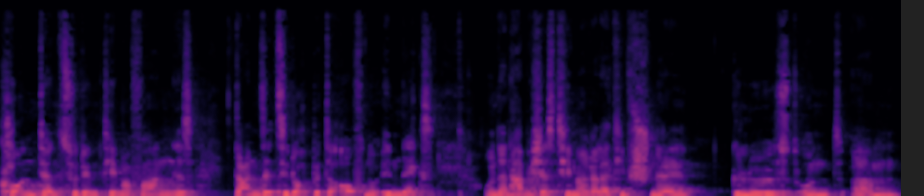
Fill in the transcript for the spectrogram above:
Content zu dem Thema vorhanden ist, dann setze sie doch bitte auf nur Index. Und dann habe ich das Thema relativ schnell gelöst und ähm,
